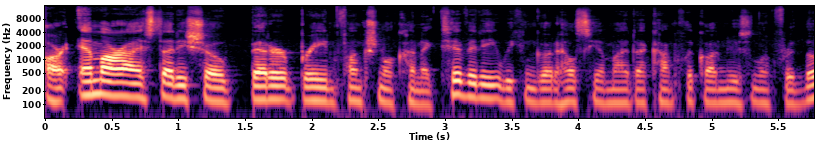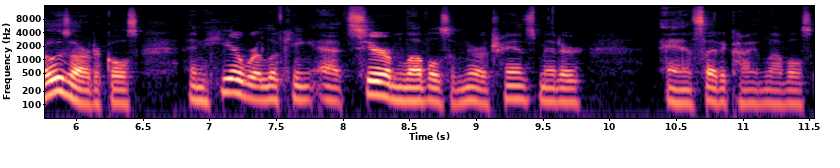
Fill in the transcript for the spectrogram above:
our MRI studies show better brain functional connectivity. We can go to healthcmi.com, click on news, and look for those articles. And here we're looking at serum levels of neurotransmitter and cytokine levels,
